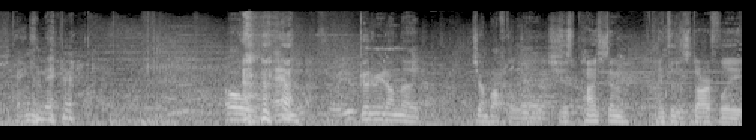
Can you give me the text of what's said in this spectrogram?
Just hanging there. Oh, and good read on the jump off the ledge. Just punched him into the Starfleet.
